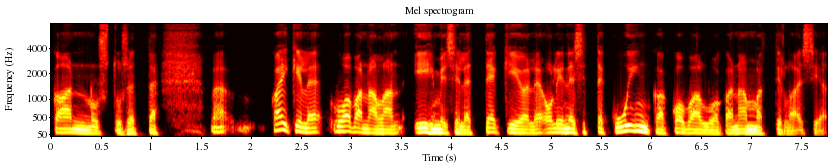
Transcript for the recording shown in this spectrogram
kannustus, että mä kaikille luovan alan ihmisille, tekijöille, oli ne sitten kuinka kovan luokan ammattilaisia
